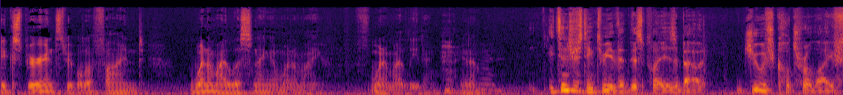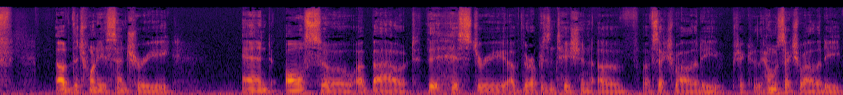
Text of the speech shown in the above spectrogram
experience to be able to find when am I listening and when am I when am I leading, you know? It's interesting to me that this play is about Jewish cultural life of the 20th century and also about the history of the representation of, of sexuality, particularly homosexuality,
